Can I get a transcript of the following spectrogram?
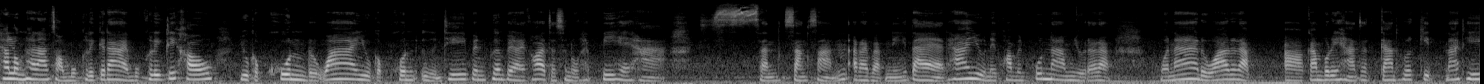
ถ้าลมทนามสองบุคลิกก็ได้ บุคลิกที่เขาอยู่กับคุณหรือว่าอยู่กับคนอื่นที่เป็นเพื่อนเป็นอะไรเขาอาจจะสนุกแฮปปี้เฮฮา สันสังสรรค์อะไรแบบนี้ แต่ถ้าอยู่ในความเป็นผู้นำอยู่ระดับหัวหน้าหรือว่าระดับการบริหารจัดการธุรกิจหน้าที่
